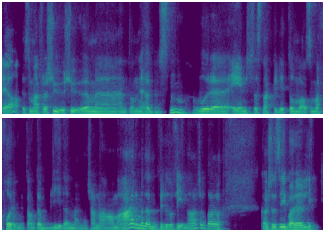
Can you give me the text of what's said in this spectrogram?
ja. som er fra 2020 med Anthony Hudson, hvor eh, Ainge snakker litt om hva som har formet han til å bli den manageren han er, med den filosofien her. så da kanskje si bare litt,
